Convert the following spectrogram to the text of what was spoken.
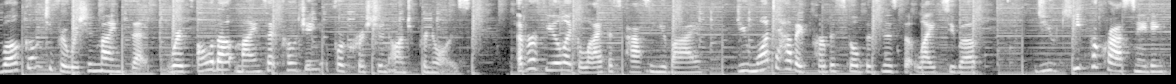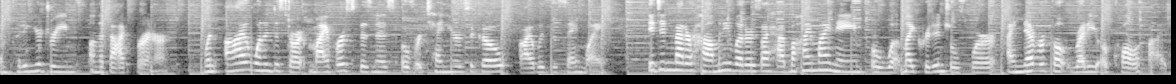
Welcome to Fruition Mindset, where it's all about mindset coaching for Christian entrepreneurs. Ever feel like life is passing you by? Do you want to have a purposeful business that lights you up? Do you keep procrastinating and putting your dreams on the back burner? When I wanted to start my first business over 10 years ago, I was the same way. It didn't matter how many letters I had behind my name or what my credentials were, I never felt ready or qualified.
